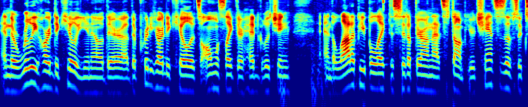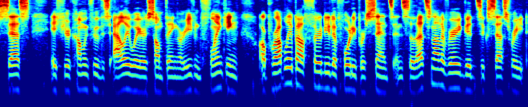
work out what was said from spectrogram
And they're really hard to kill, you know, they're, uh, they're pretty hard to kill. It's almost like they're head glitching, and a lot of people like to sit up there on that stump. Your chances of success if you're coming through this alleyway or something, or even flanking, are probably about 30 to 40%, and so that's not a very good success rate.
